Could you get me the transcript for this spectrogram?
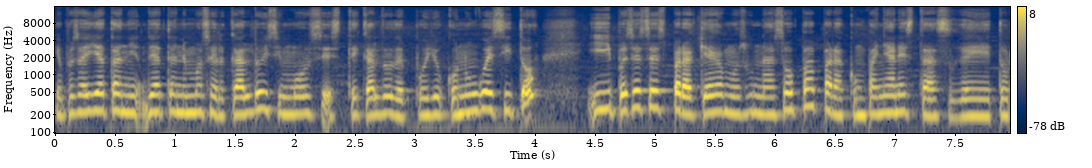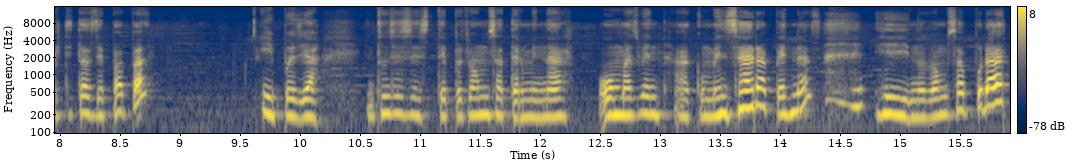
Y pues ahí ya, ya tenemos el caldo, hicimos este caldo de pollo con un huesito. Y pues este es para que hagamos una sopa para acompañar estas eh, tortitas de papa. Y pues ya, entonces este pues vamos a terminar o más bien a comenzar apenas y nos vamos a apurar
